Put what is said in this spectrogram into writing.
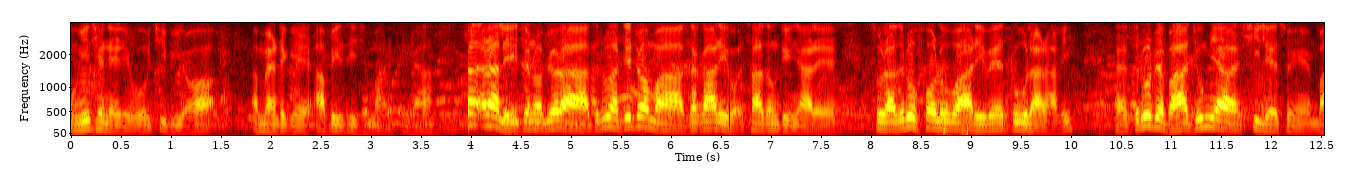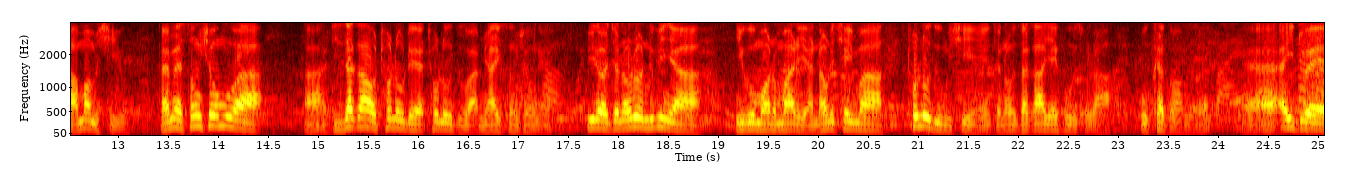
မူရင်း channel တွေကိုကြည့်ပြီးတော့အမှန်တကယ်အားပေးစီချင်ပါတယ်ခင်ဗျာအဲ့အဲ့ဒါလေးကျွန်တော်ပြောတာသူတို့က TikTok မှာဇာတ်ကားတွေကိုအစားဆုံးတင်ကြတယ်ဆိုတာသူတို့ follower တွေပဲတိုးလာတာလीအဲသူတို့အတွက်ဘာအကျိုးမြတ်ရှိလဲဆိုရင်ဘာမှမရှိဘူးဒါပေမဲ့ဆုံးရှုံးမှုက အာဒီဇက်ကားကိုထုတ်လုပ်တဲ့ထုတ်လုပ်သူကအများကြီးဆုံးရှုံးတယ်ပြီးတော့ကျွန်တော်တို့အနုပညာညီကိုမောင်နှမတွေကနောက်တစ်ချိန်မှာထုတ်လုပ်သူမရှိရင်ကျွန်တော်ဇက်ကားရိုက်ဖို့ဆိုတာပိုခက်သွားမယ်အဲအဲ့အတွက်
